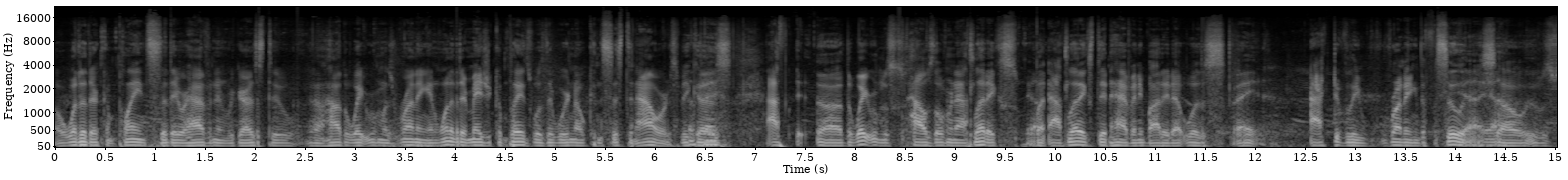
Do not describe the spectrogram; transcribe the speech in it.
Or what are their complaints that they were having in regards to you know, how the weight room was running? And one of their major complaints was there were no consistent hours because ath- uh, the weight room was housed over in athletics, Yeah. but athletics didn't have anybody that was right. Actively running the facility. Yeah, yeah. So it was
